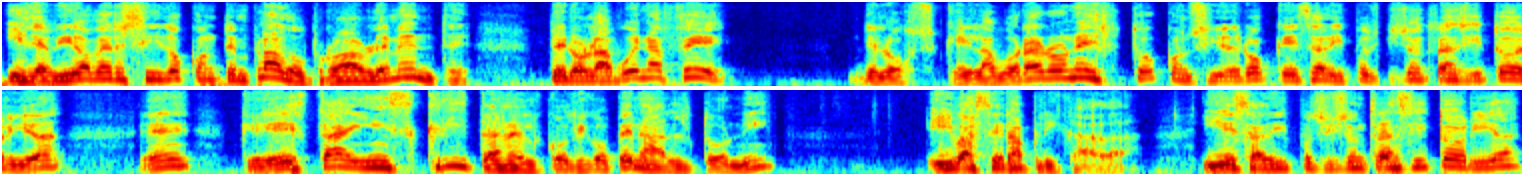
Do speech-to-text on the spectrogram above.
y debió haber sido contemplado probablemente, pero la buena fe de los que elaboraron esto consideró que esa disposición transitoria, que está inscrita en el Código Penal, Tony, iba a ser aplicada. Y esa disposición transitoria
